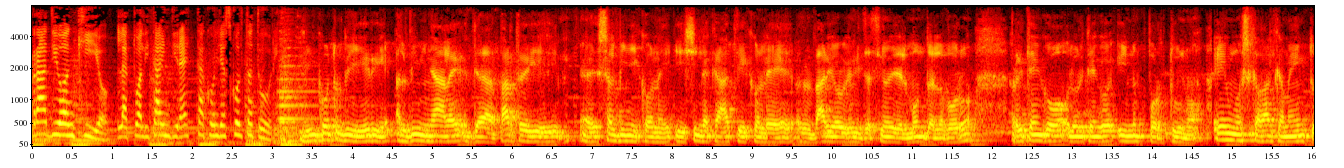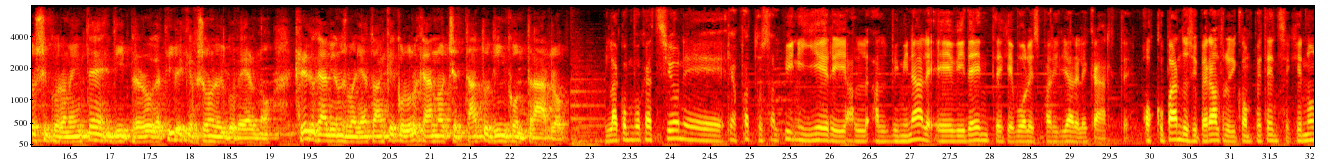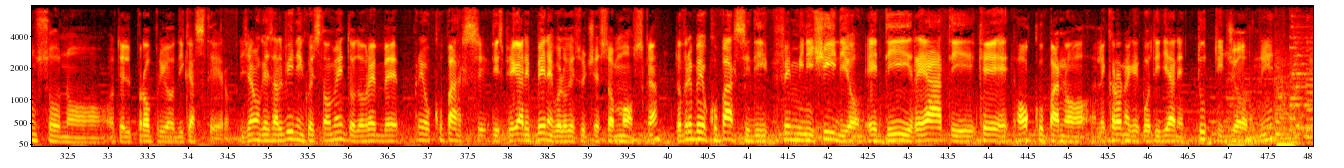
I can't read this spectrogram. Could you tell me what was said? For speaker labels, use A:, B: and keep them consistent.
A: Radio Anch'io, l'attualità in diretta con gli ascoltatori.
B: L'incontro di ieri al Viminale da parte di eh, Salvini con i sindacati e con le varie organizzazioni del mondo del lavoro ritengo, lo ritengo inopportuno. È uno scavalcamento sicuramente di prerogative che sono del governo. Credo che abbiano sbagliato anche coloro che hanno accettato di incontrarlo.
C: La convocazione che ha fatto Salvini ieri al, al, Viminale è evidente che vuole sparigliare le carte, occupandosi peraltro di competenze che non sono del proprio dicastero. Diciamo che Salvini in questo momento dovrebbe preoccuparsi di spiegare bene quello che è successo a Mosca, dovrebbe occuparsi di femminicidio e di reati che occupano le cronache quotidiane tutti i giorni.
